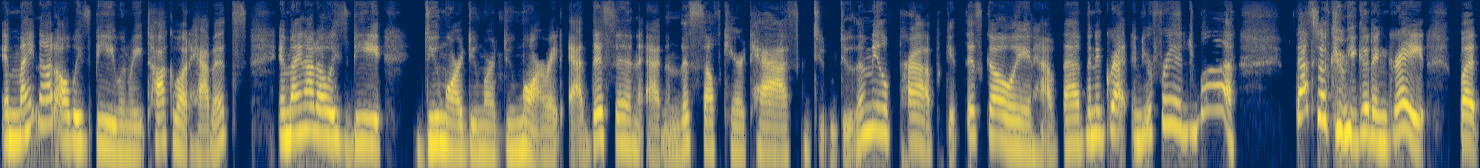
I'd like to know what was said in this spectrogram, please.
It might not always be when we talk about habits, it might not always be do more, do more, do more, right? Add this in, add in this self care task, do, do the meal prep, get this going, have that vinaigrette in your fridge, blah. That stuff can be good and great, but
